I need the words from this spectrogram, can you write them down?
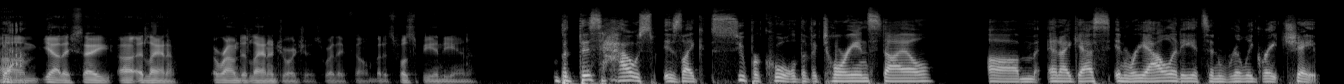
Yeah. Um, yeah, they say uh, Atlanta. Around Atlanta, Georgia is where they film, but it's supposed to be Indiana. but this house is like super cool, the Victorian style. Um, and I guess in reality, it's in really great shape.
